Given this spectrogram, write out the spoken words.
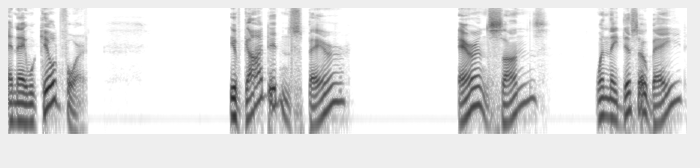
and they were killed for it. If God didn't spare Aaron's sons when they disobeyed,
